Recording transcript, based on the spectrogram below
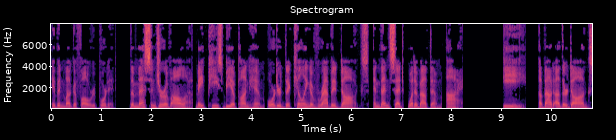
Ibn Mughaffal reported, "...the Messenger of Allah may peace be upon him ordered the killing of rabid dogs, and then said, What about them, i.e. about other dogs,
